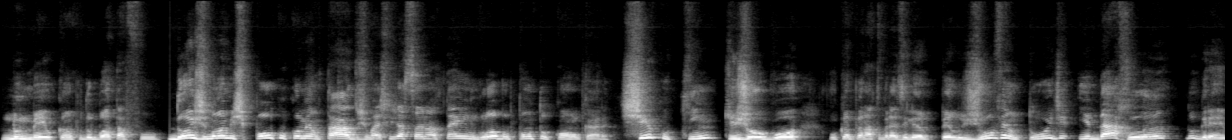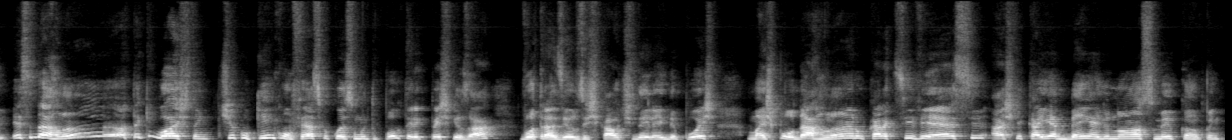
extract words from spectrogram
no meio-campo do Botafogo. Dois nomes pouco comentados, mas que já saíram até em Globo.com, cara. Chico Kim, que jogou o Campeonato Brasileiro pelo Juventude e Darlan do Grêmio. Esse Darlan até que gosta, hein? Chico Kim, confesso que eu conheço muito pouco, teria que pesquisar. Vou trazer os scouts dele aí depois. Mas, pô, o Darlan era um cara que se viesse, acho que caía bem ali no nosso meio campo, hein?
